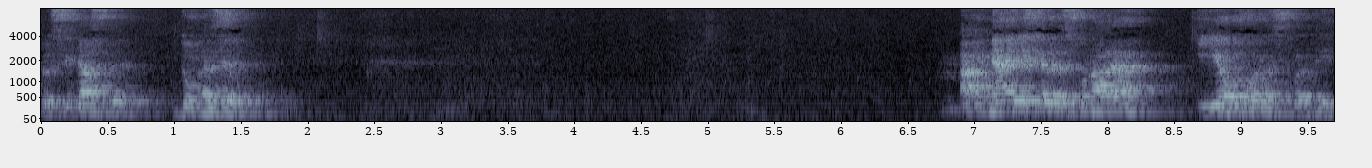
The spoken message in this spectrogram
îl sfidează Dumnezeu. A mea este răspunarea, eu vă răsplăti.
